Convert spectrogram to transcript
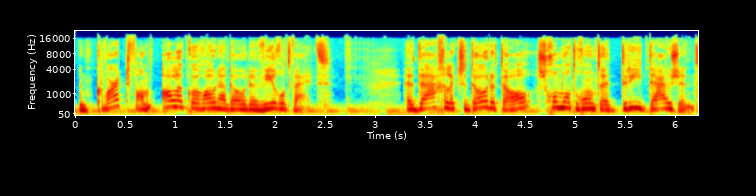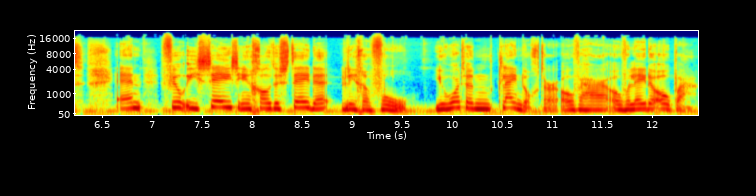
een kwart van alle coronadoden wereldwijd. Het dagelijkse dodental schommelt rond de 3000 en veel IC's in grote steden liggen vol. Je hoort een kleindochter over haar overleden opa.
